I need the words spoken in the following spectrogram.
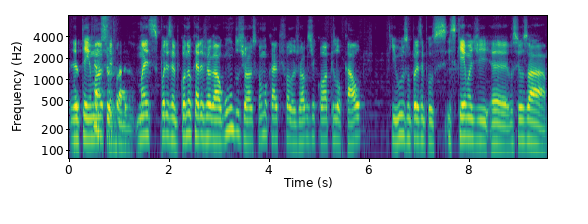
Eu tenho mouse e teclado. Mas, por exemplo, quando eu quero jogar algum dos jogos, como o Carpe falou, jogos de co-op local que usam, por exemplo, esquema de é, você usar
